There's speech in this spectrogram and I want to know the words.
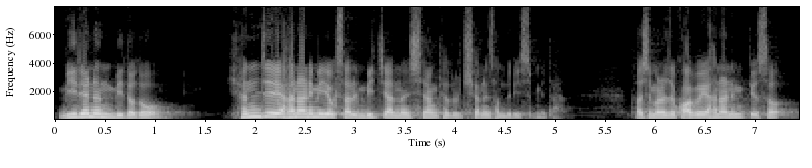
미래는 믿어도 현재 하나님의 역사를 믿지 않는 신앙 태도를 취하는 사람들이 있습니다. 다시 말해서 과거에 하나님께서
